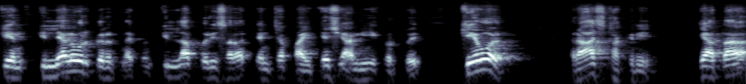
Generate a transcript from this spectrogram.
किल्ल्यांवर करत नाही पण किल्ला परिसरात त्यांच्या पायथ्याशी आम्ही हे करतोय. केवळ राज ठाकरे हे आता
